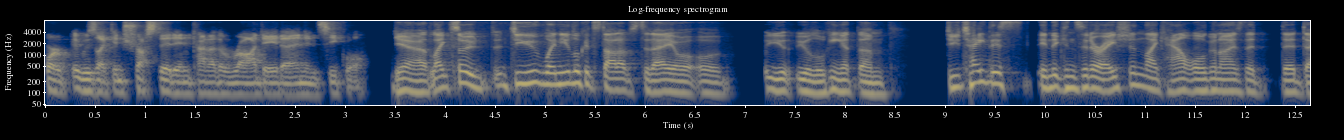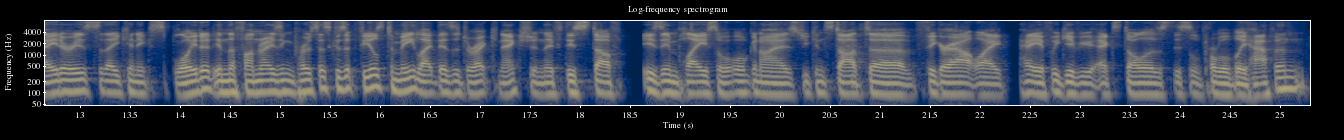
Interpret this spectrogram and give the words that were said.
or it was like entrusted in kind of the raw data and in sql yeah, like so. Do you when you look at startups today, or, or you, you're looking at them, do you take this into consideration, like how organized their, their data is so they can exploit it in the fundraising process? Because it feels to me like there's a direct connection. If this stuff is in place or organized, you can start to figure out, like, hey, if we give you X dollars, this will probably happen.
